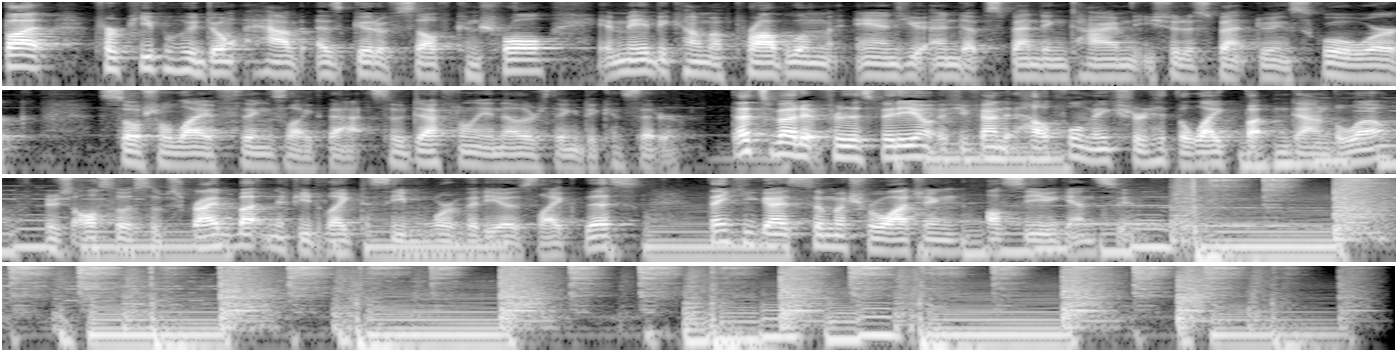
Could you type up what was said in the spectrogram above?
but for people who don't have as good of self-control, it may become a problem and you end up spending time that you should have spent doing schoolwork, social life, things like that. So definitely another thing to consider. That's about it for this video. If you found it helpful, make sure to hit the like button down below. There's also a subscribe button if you'd like to see more videos like this. Thank you guys so much for watching. I'll see you again soon.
